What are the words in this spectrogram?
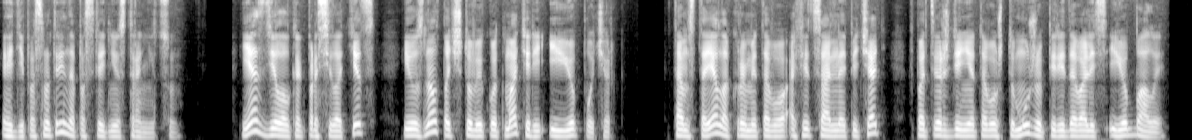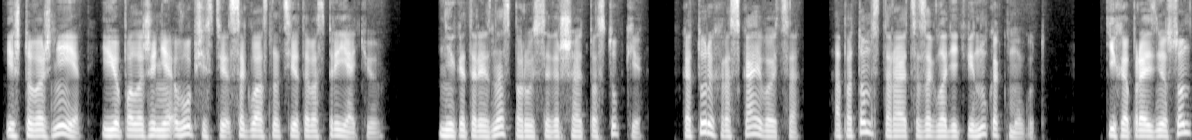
«Эдди, посмотри на последнюю страницу». Я сделал, как просил отец, и узнал почтовый код матери и ее почерк. Там стояла, кроме того, официальная печать в подтверждение того, что мужу передавались ее баллы, и, что важнее, ее положение в обществе согласно цветовосприятию. Некоторые из нас порой совершают поступки, в которых раскаиваются, а потом стараются загладить вину как могут. Тихо произнес он,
